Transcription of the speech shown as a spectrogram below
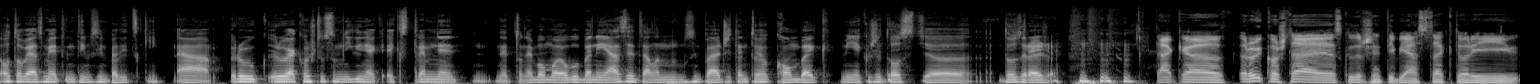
o to viac mi je ten tým sympatický. A Ru, Ru Koštu som nikdy nejak extrémne, ne, to nebol môj obľúbený jazdec, ale musím povedať, že tento jeho comeback mi akože dosť, uh, dosť reže. tak uh, Rui Košta je skutočne typ jazdca, ktorý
